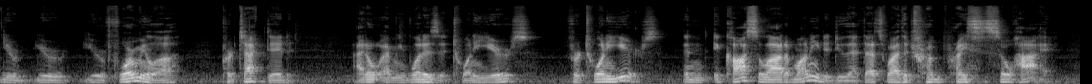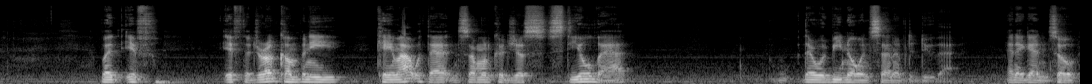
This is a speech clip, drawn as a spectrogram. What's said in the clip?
your your your formula protected. I don't I mean what is it? 20 years? For 20 years and it costs a lot of money to do that. That's why the drug price is so high. But if if the drug company came out with that and someone could just steal that, there would be no incentive to do that. And again, so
